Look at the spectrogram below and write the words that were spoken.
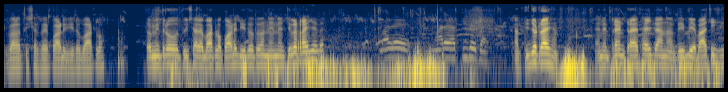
વાળા તુષારભાઈ પાડી દીધો બાટલો તો મિત્રો તુષારે બાટલો પાડી દીધો તો અને એને ચેલો ટ્રાય છે મારે મારે આ ત્રીજો થાય આ ત્રીજો ટ્રાય છે એને ત્રણ ટ્રાય થાય છે અને હજી બે બાકી છે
